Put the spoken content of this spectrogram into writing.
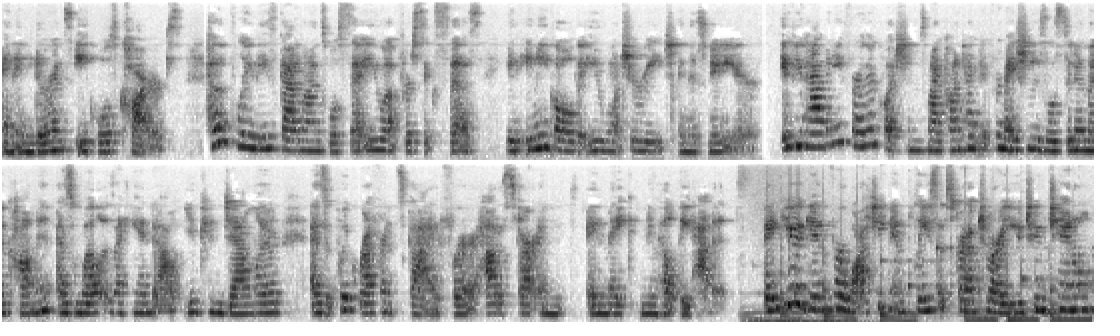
and endurance equals carbs. Hopefully these guidelines will set you up for success in any goal that you want to reach in this new year. If you have any further questions, my contact information is listed in the comment as well as a handout you can download as a quick reference guide for how to start and, and make new healthy habits. Thank you again for watching and please subscribe to our YouTube channel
